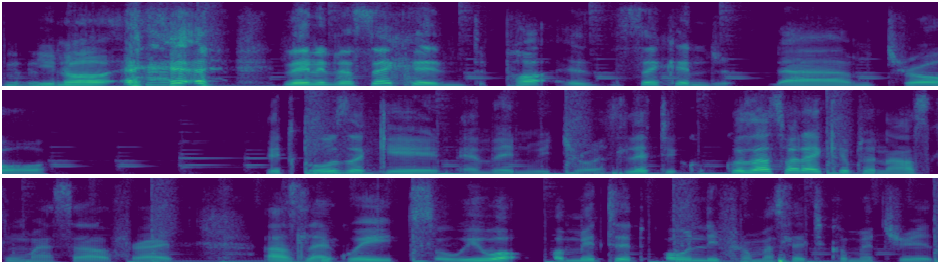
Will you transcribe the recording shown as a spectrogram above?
Mm-hmm. You know, then in the second pot, the second um, draw, it goes again and then we draw Atletico. Because that's what I kept on asking myself, right? I was like, wait, so we were omitted only from Atletico Madrid.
